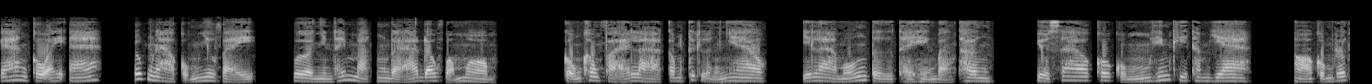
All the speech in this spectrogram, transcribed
gan cô ấy á, lúc nào cũng như vậy, vừa nhìn thấy mặt đã đấu võ mồm. Cũng không phải là công kích lẫn nhau, chỉ là muốn tự thể hiện bản thân. Dù sao cô cũng hiếm khi tham gia, họ cũng rất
